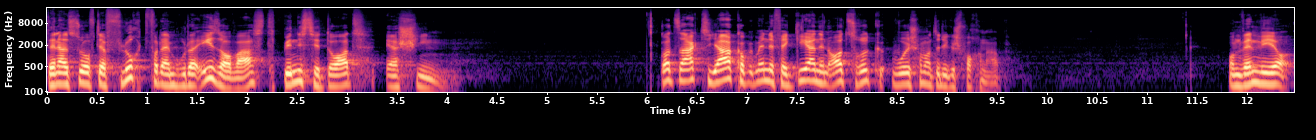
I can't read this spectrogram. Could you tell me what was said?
denn als du auf der Flucht vor deinem Bruder Esau warst, bin ich dir dort erschienen. Gott sagt zu Jakob im Endeffekt, geh an den Ort zurück, wo ich schon mal zu dir gesprochen habe. Und wenn wir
